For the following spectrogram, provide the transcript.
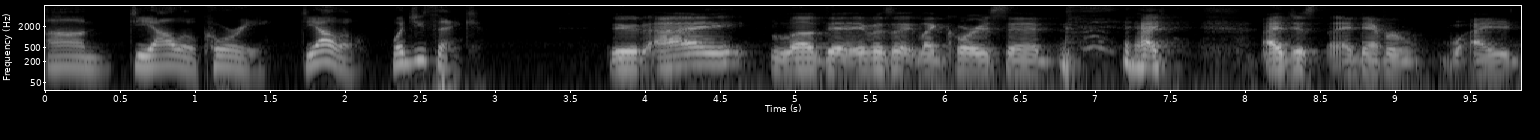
Um, Diallo, Corey, Diallo, what'd you think? Dude, I loved it. It was like, like Corey said, I, I just, I never, I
